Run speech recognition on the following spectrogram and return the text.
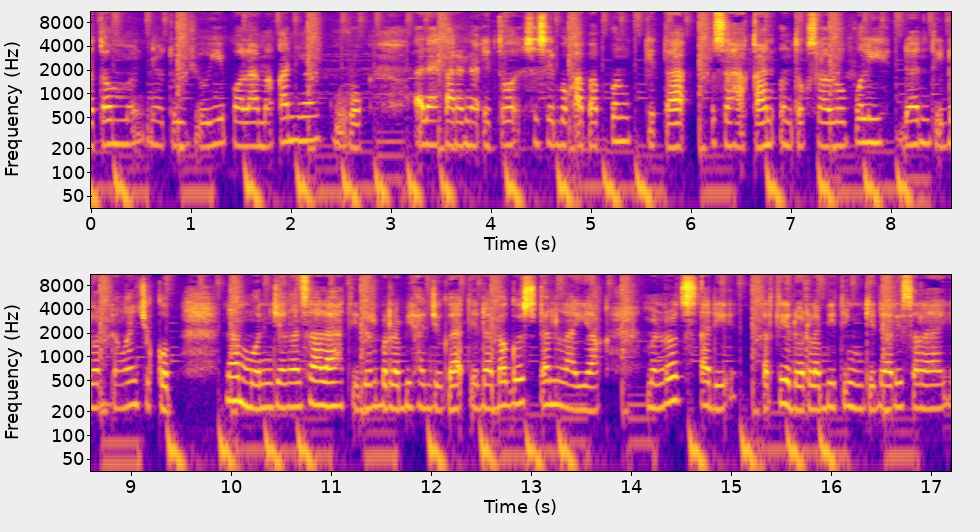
atau menyetujui pola makan yang buruk. Oleh karena itu, sesibuk apa pun kita usahakan untuk selalu pulih dan tidur dengan cukup. Namun, jangan salah, tidur berlebihan juga tidak bagus dan layak. Menurut studi, tertidur lebih tinggi dari selai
